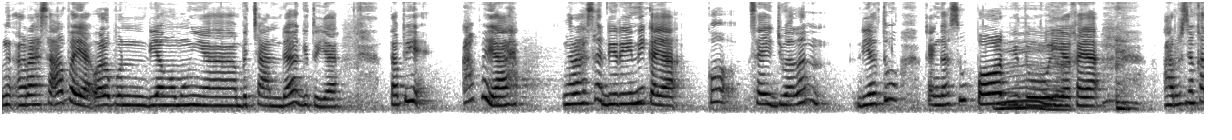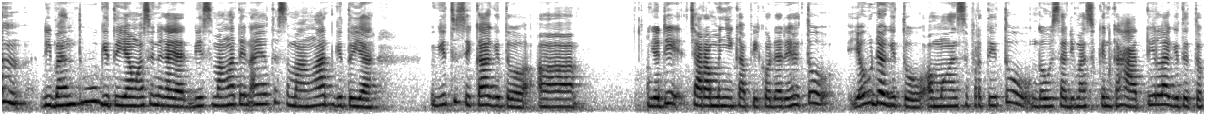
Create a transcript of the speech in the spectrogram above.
ngerasa apa ya walaupun dia ngomongnya bercanda gitu ya tapi apa ya ngerasa diri ini kayak kok saya jualan dia tuh kayak nggak support Hmm, gitu iya. ya kayak harusnya kan dibantu gitu ya maksudnya kayak disemangatin ayo tuh semangat gitu ya begitu sih kak gitu uh, jadi cara menyikapi kodariah itu ya udah gitu omongan seperti itu nggak usah dimasukin ke hati lah gitu tuh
